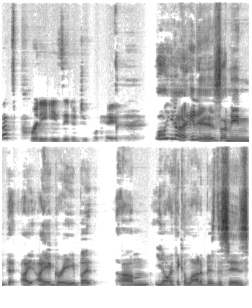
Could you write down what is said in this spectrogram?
that's pretty easy to duplicate. Well, yeah, it is. I mean, I, I agree, but um, you know, I think a lot of businesses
